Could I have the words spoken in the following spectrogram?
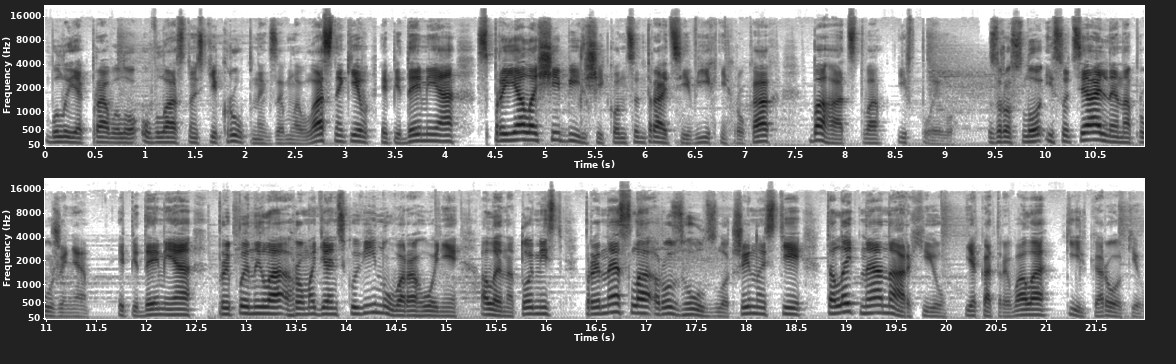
були, як правило, у власності крупних землевласників, епідемія сприяла ще більшій концентрації в їхніх руках багатства і впливу. Зросло і соціальне напруження. Епідемія припинила громадянську війну в Арагоні, але натомість принесла розгул злочинності та ледь не анархію, яка тривала кілька років.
